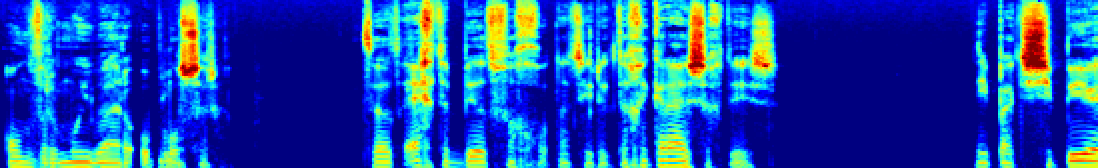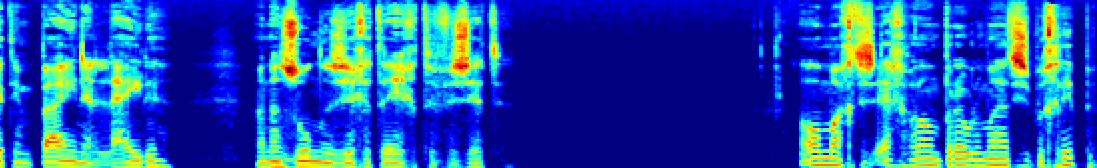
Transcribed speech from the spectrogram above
onvermoeibare oplosser. Terwijl het echte beeld van God natuurlijk de gekruisigd is. Die participeert in pijn en lijden, maar dan zonder zich er tegen te verzetten. Almacht is echt wel een problematisch begrip.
